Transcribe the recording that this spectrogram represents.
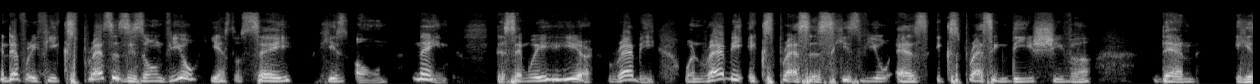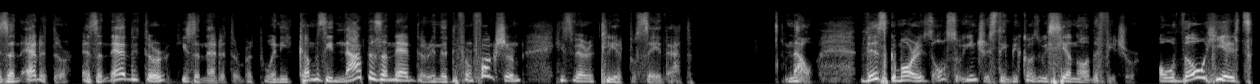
And therefore, if he expresses his own view, he has to say his own name. The same way here, Rabbi, when Rabbi expresses his view as expressing the yeshiva, then he's an editor. As an editor, he's an editor. But when he comes in not as an editor in a different function, he's very clear to say that. Now, this Gemara is also interesting because we see another feature. Although here it's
